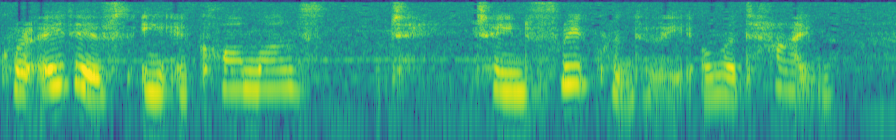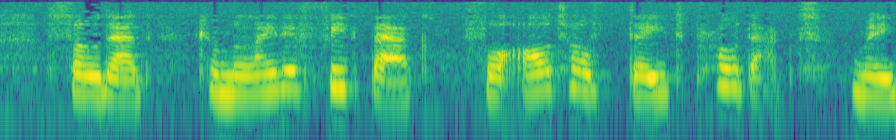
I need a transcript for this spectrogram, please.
creatives in e-commerce change frequently over time, so that cumulative feedback for out-of-date products may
